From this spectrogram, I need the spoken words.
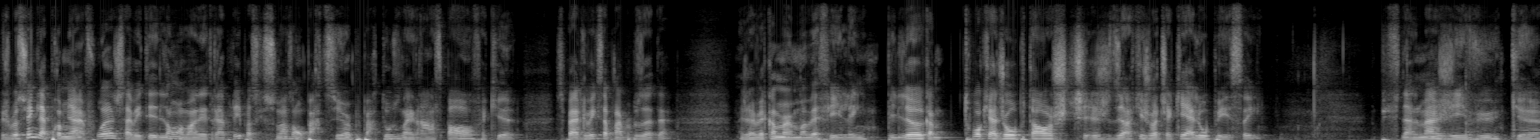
Mais je me souviens que la première fois, ça avait été long avant d'être appelé parce que souvent, ils sont partis un peu partout dans les transports. Fait que ça peut arriver que ça prend un peu plus de temps. Mais j'avais comme un mauvais feeling. Puis là, comme 3-4 jours plus tard, je, je dis OK, je vais checker à l'OPC. Puis finalement, j'ai vu que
